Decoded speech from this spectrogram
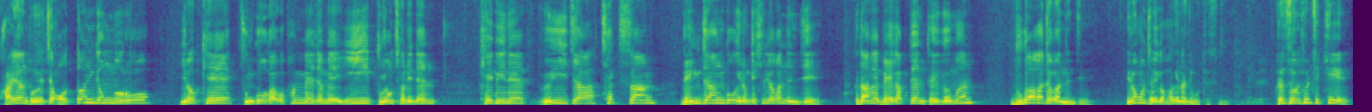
과연 도대체 어떤 경로로 이렇게 중고 가구 판매점에 이 불용 처리된 캐비넷, 의자, 책상, 냉장고 이런 게 실려갔는지 그 다음에 매각된 대금은 누가 가져갔는지 이런 건 저희가 확인하지 못했습니다. 그래서 저는 솔직히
